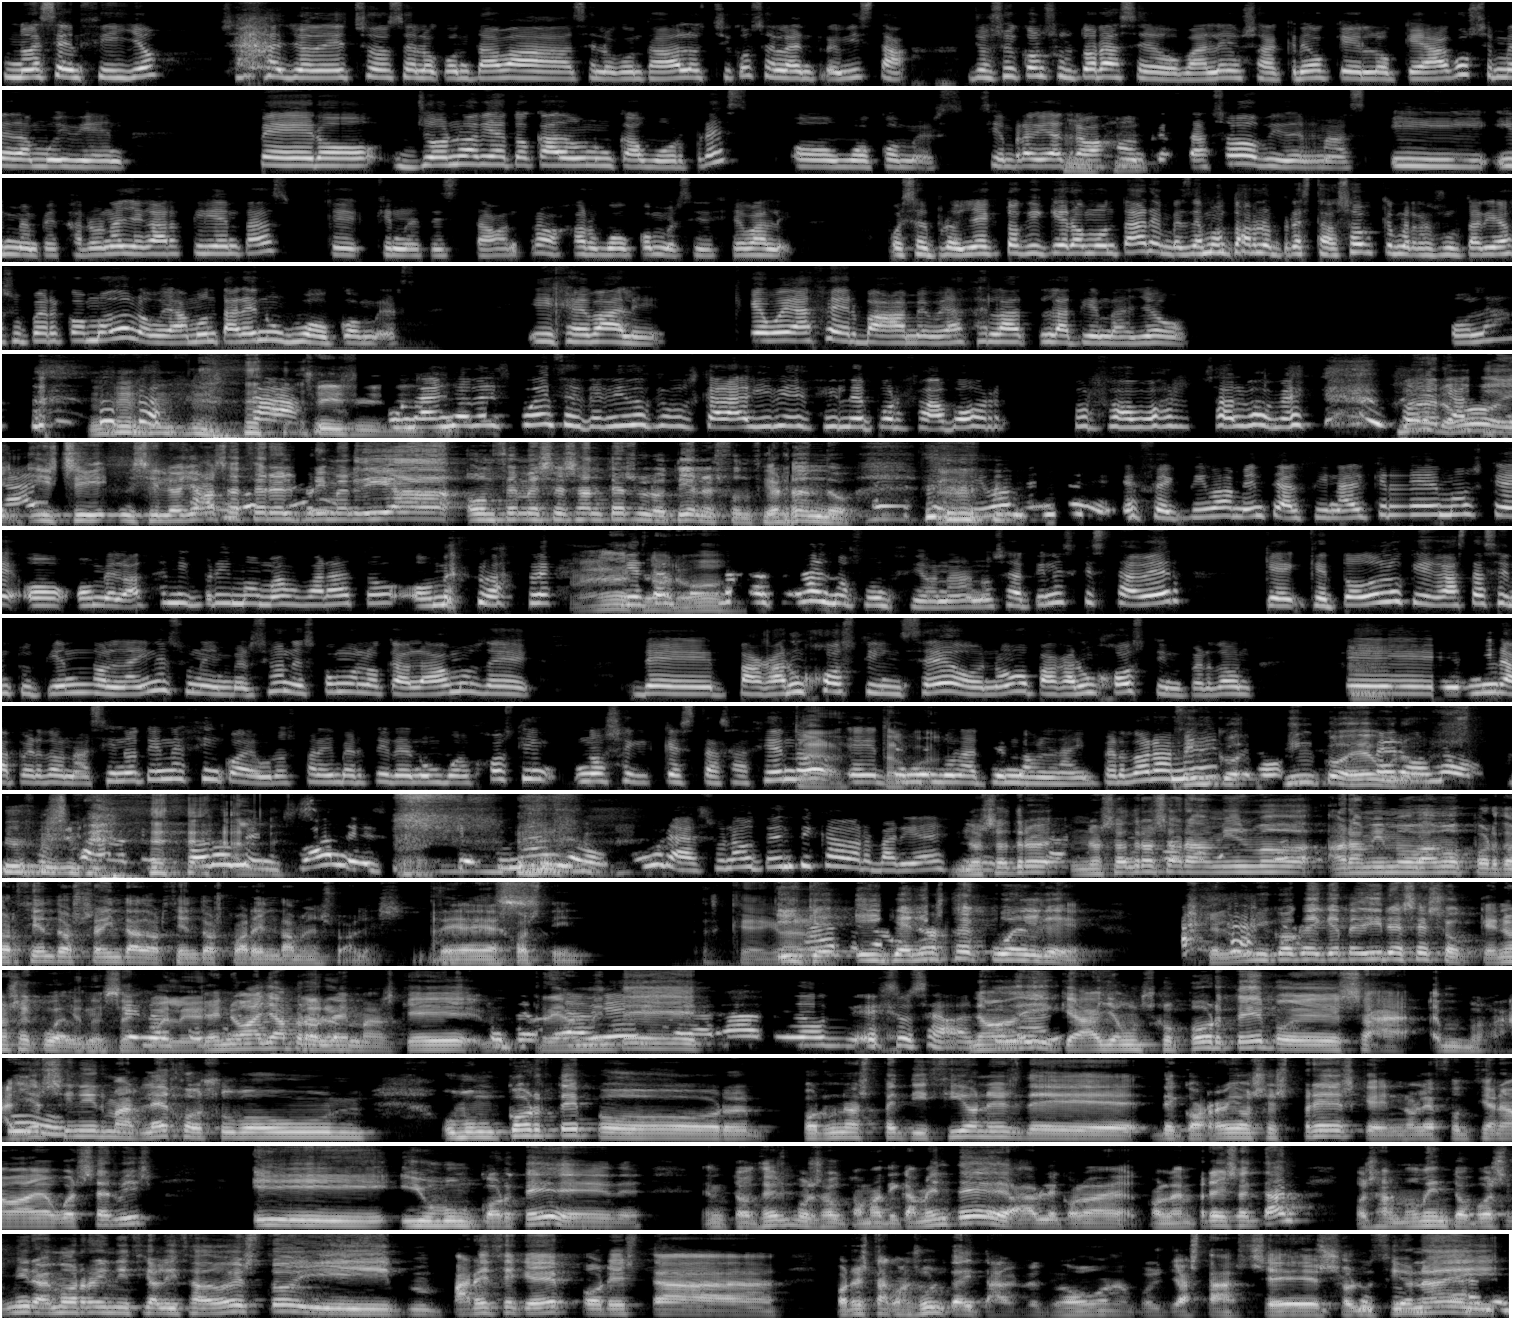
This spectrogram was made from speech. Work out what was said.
no es sencillo. O sea, yo de hecho se lo contaba, se lo contaba a los chicos en la entrevista. Yo soy consultora SEO, ¿vale? O sea, creo que lo que hago se me da muy bien. Pero yo no había tocado nunca WordPress o WooCommerce. Siempre había trabajado en PrestaShop y demás. Y, me empezaron a llegar clientas que, necesitaban trabajar WooCommerce y dije, vale, pues el proyecto que quiero montar, en vez de montarlo en PrestaShop, que me resultaría súper cómodo, lo voy a montar en un WooCommerce. Y dije, vale, ¿qué voy a hacer? Va, me voy a hacer la, tienda yo. ¿Hola? un año después he tenido que buscar a alguien y decirle, por favor, por favor, sálvame. Claro, y, si, lo llegas a hacer el primer día, 11 meses antes lo tienes funcionando. Efectivamente, efectivamente. Al final creemos que o, me lo hace mi primo más barato o me lo hace... Ah, y al final no funcionan. O sea, tienes que saber que, todo lo que gastas en tu tienda online es una inversión. Es como lo que hablábamos de, pagar un hosting SEO, ¿no? O pagar un hosting, perdón. Eh, mira, perdona, si no tienes 5 euros para invertir en un buen hosting, no sé qué estás haciendo eh, teniendo una tienda online. Perdóname. 5 euros. Pero no. O sea, mensuales. Que es una locura, es una auténtica barbaridad. Nosotros, nosotros ahora mismo, ahora mismo vamos por 230, 240 mensuales de hosting. y, que, y que no se cuelgue. Que lo único que hay que pedir es eso, que no se cuelgue. Que no, haya problemas, que, realmente. no, y que haya un soporte. Pues ayer, sin ir más lejos, hubo un, hubo un corte por, unas peticiones de, correos express que no le funcionaba el web service. Y, hubo un corte. entonces, pues automáticamente hablé con la, con la, empresa y tal. Pues al momento, pues mira, hemos reinicializado esto y parece que por esta por esta consulta y tal. Pero bueno, pues ya está, se soluciona y,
